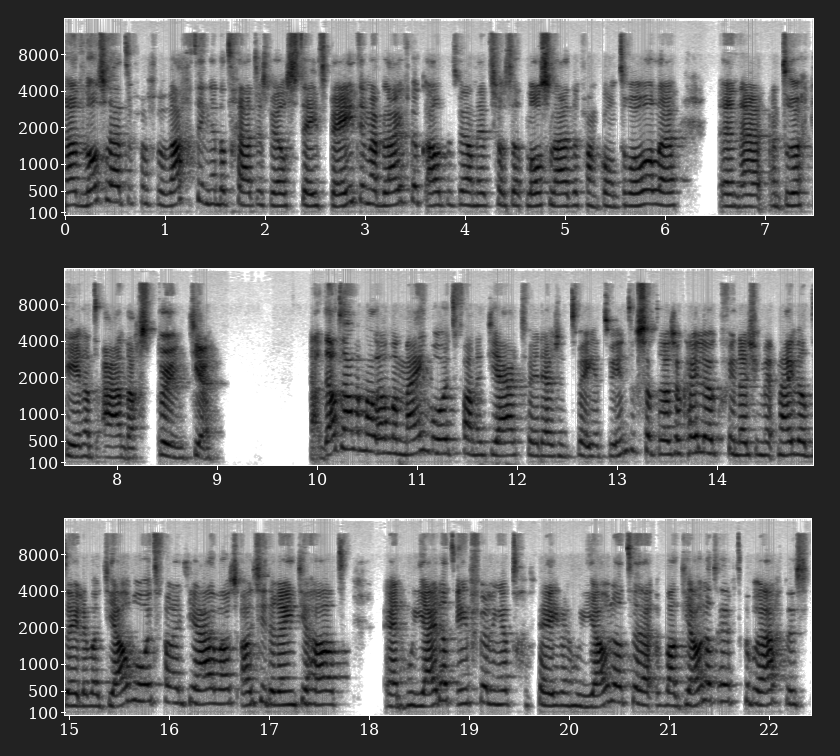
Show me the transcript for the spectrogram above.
Nou, het loslaten van verwachtingen, dat gaat dus wel steeds beter, maar blijft ook altijd wel net zoals dat loslaten van controle een, uh, een terugkerend aandachtspuntje. Nou, dat allemaal over mijn woord van het jaar 2022. Ik zou het trouwens ook heel leuk vinden als je met mij wilt delen wat jouw woord van het jaar was, als je er eentje had. En hoe jij dat invulling hebt gegeven en hoe jou dat, uh, wat jou dat heeft gebracht. Dus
